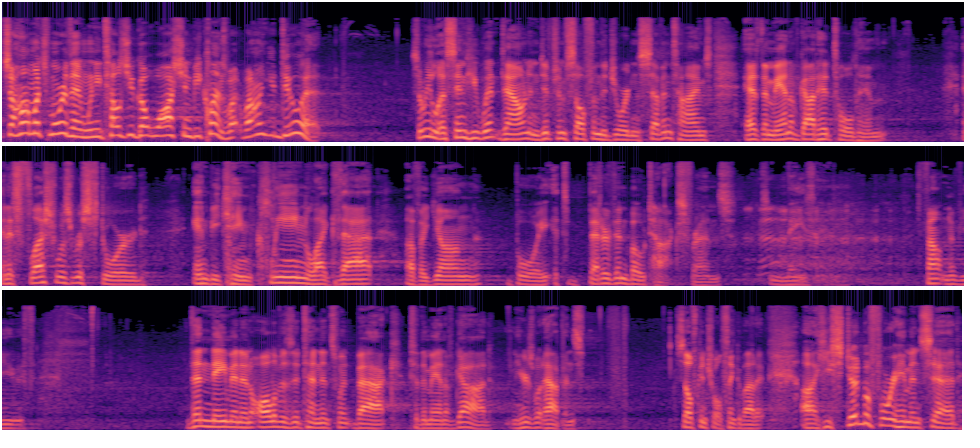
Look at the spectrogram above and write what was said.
So, how much more then when he tells you go wash and be cleansed? Why, why don't you do it? So he listened. He went down and dipped himself in the Jordan seven times, as the man of God had told him. And his flesh was restored and became clean like that of a young boy. It's better than Botox, friends. It's amazing. Fountain of youth. Then Naaman and all of his attendants went back to the man of God. And here's what happens self control, think about it. Uh, he stood before him and said,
